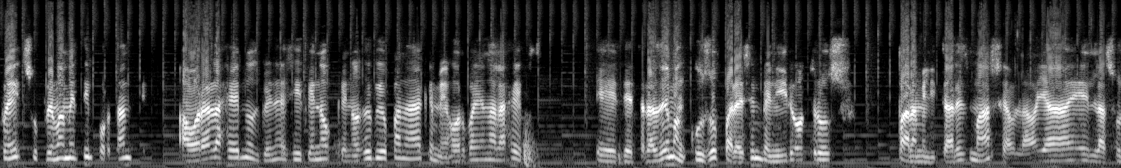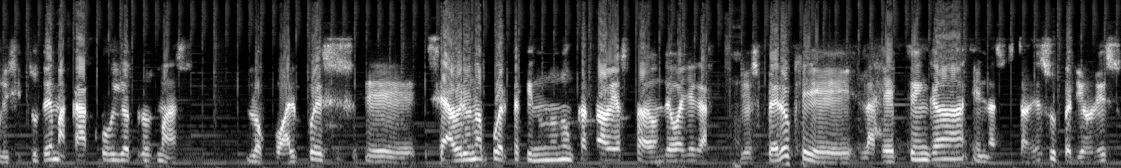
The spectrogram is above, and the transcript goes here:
fue supremamente importante. Ahora la JEP nos viene a decir que no, que no sirvió para nada, que mejor vayan a la JEP. Eh, detrás de Mancuso parecen venir otros paramilitares más, se hablaba ya de la solicitud de Macaco y otros más, lo cual pues eh, se abre una puerta que uno nunca sabe hasta dónde va a llegar. Yo espero que la JEP tenga en las instancias superiores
